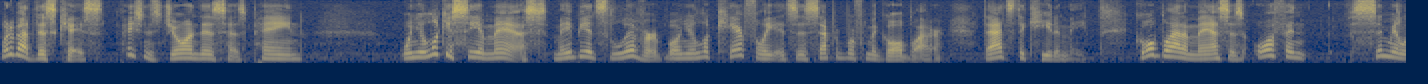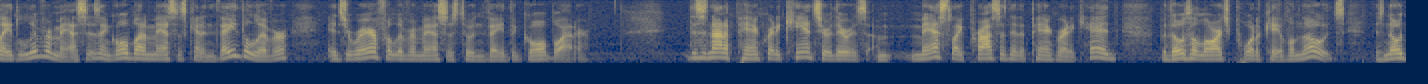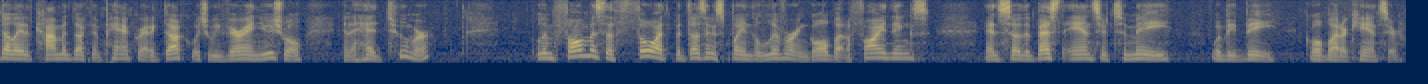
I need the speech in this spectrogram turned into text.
What about this case? Patient's jaundice, has pain. When you look, you see a mass. Maybe it's liver, but when you look carefully, it's inseparable from the gallbladder. That's the key to me. Gallbladder masses often simulate liver masses, and gallbladder masses can invade the liver. It's rare for liver masses to invade the gallbladder. This is not a pancreatic cancer. There is a mass like process in the pancreatic head, but those are large portocaval nodes. There's no dilated common duct and pancreatic duct, which would be very unusual in a head tumor. Lymphoma is a thought, but doesn't explain the liver and gallbladder findings. And so the best answer to me would be B, gallbladder cancer.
